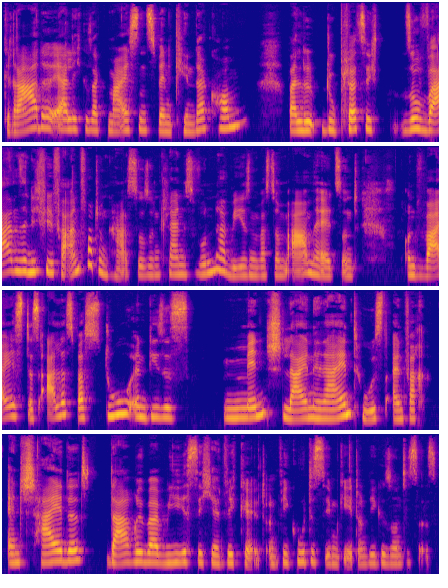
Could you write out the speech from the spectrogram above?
Gerade ehrlich gesagt meistens, wenn Kinder kommen, weil du plötzlich so wahnsinnig viel Verantwortung hast, so, so ein kleines Wunderwesen, was du im Arm hältst und, und weißt, dass alles, was du in dieses Menschlein hineintust, einfach entscheidet darüber, wie es sich entwickelt und wie gut es ihm geht und wie gesund es ist.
